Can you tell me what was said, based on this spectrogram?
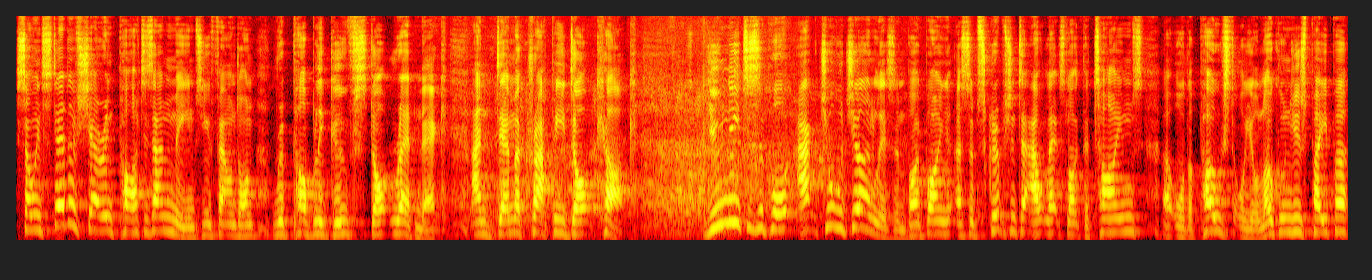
So instead of sharing partisan memes you found on republicgoofs.redneck and democrappy.cuck, you need to support actual journalism by buying a subscription to outlets like The Times uh, or The Post or your local newspaper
